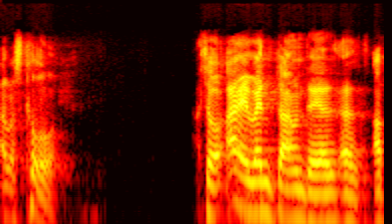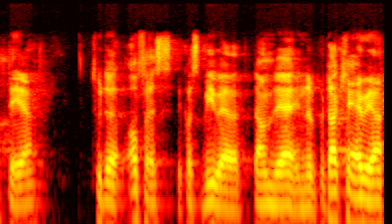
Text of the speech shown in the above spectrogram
I was cool. So I went down there, uh, up there, to the office because we were down there in the production area.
